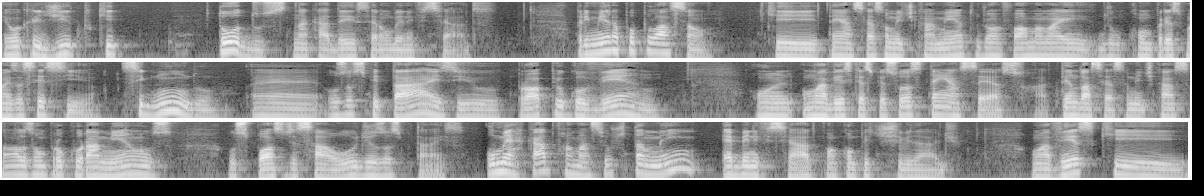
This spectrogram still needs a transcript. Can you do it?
eu acredito que todos na cadeia serão beneficiados. Primeiro, a população que tem acesso ao medicamento de uma forma mais, de um, com um preço mais acessível. Segundo, é, os hospitais e o próprio governo, uma vez que as pessoas têm acesso, tendo acesso à medicação, elas vão procurar menos os postos de saúde e os hospitais. O mercado farmacêutico também é beneficiado com a competitividade, uma vez que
